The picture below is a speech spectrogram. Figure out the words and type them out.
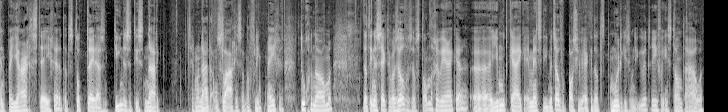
30% per jaar gestegen. Dat is tot 2010, dus het is na de, zeg maar, na de ontslagen is dat nog flink mee toegenomen dat in een sector waar zoveel zelfstandigen werken... Uh, je moet kijken, en mensen die met zoveel passie werken... dat het moeilijk is om die uurtarieven in stand te houden.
